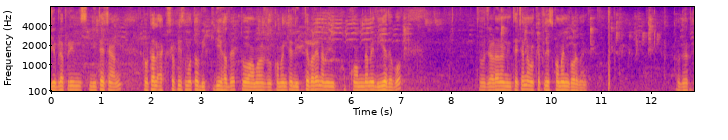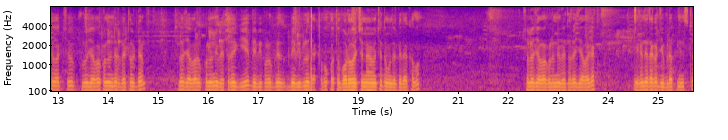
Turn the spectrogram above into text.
জেব্রা প্রিন্স নিতে চান টোটাল একশো পিস মতো বিক্রি হবে, তো আমার কমেন্টে লিখতে পারেন, আমি খুব কম দামে দিয়ে দেবো। তো যারা নিতে চান আমাকে প্লিজ কমেন্ট করবেন। তো দেখতে পাচ্ছ পুরো জাবা কলোনিটার ভেতরটা। চলো জাবার কলোনির ভেতরে গিয়ে বেবি প্রোগ্রেস বেবিগুলো দেখাবো কত বড় হয়েছে না হয়েছে, তোমাদেরকে দেখাবো। চলো জাবা কলোনির ভেতরে যাওয়া যাক। এখান থেকে দেখো জেবরা প্রিন্সটা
